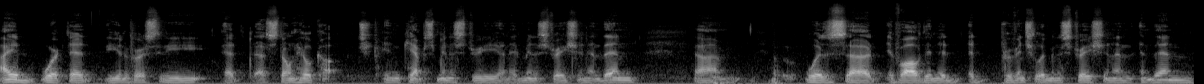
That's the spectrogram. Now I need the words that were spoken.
I had worked at the university at uh, Stonehill College in campus ministry and administration, and then um, was uh, involved in ad, ad provincial administration, and and then.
